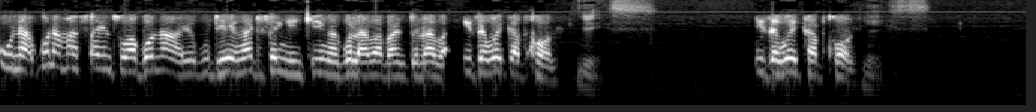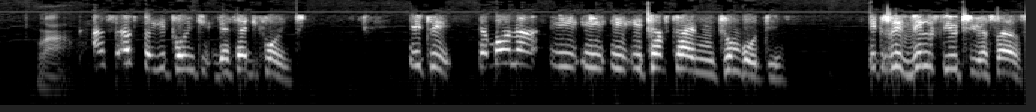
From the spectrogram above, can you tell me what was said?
una kunama-signs wabonayo ukuthi hey ngathi senginkinga kulaba bantu laba it's a wake up call. Yes. It's a wake up call. Yes. Wow. As- asibheke ipoint the third point ithi yabona i- i- i- i-tough time mthombothi it reveals you to yourself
